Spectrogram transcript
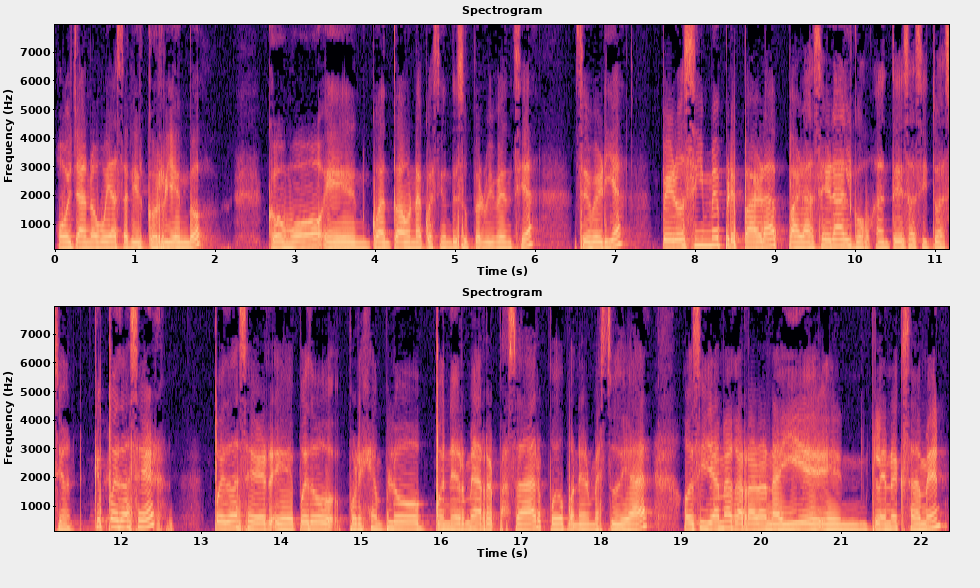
o ya no voy a salir corriendo, como en cuanto a una cuestión de supervivencia se vería, pero sí me prepara para hacer algo ante esa situación. ¿Qué puedo hacer? Puedo hacer, eh, puedo, por ejemplo, ponerme a repasar, puedo ponerme a estudiar, o si ya me agarraron ahí eh, en pleno examen,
